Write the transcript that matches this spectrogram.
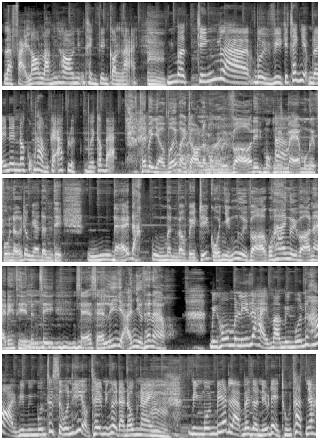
là phải lo lắng cho những thành viên còn lại ừ. nhưng mà chính là bởi vì cái trách nhiệm đấy nên nó cũng là một cái áp lực với các bạn thế bây giờ với vai trò là một người vợ đi một người à. mẹ một người phụ nữ trong gia đình thì để đặt mình vào vị trí của những người vợ của hai người vợ này đi thì linh si sẽ sẽ lý giải như thế nào mình không muốn lý giải mà mình muốn hỏi vì mình muốn thực sự muốn hiểu thêm những người đàn ông này. Ừ. mình muốn biết là bây giờ nếu để thú thật nhá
